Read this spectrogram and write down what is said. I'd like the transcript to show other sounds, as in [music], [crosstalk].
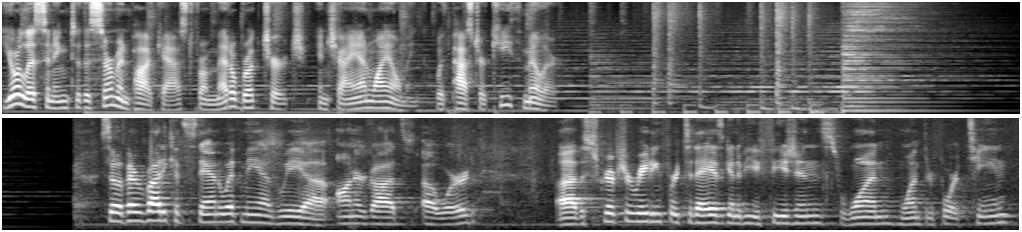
You're listening to the Sermon Podcast from Meadowbrook Church in Cheyenne, Wyoming, with Pastor Keith Miller. So, if everybody could stand with me as we uh, honor God's uh, word. Uh, the scripture reading for today is going to be Ephesians 1 1 through 14.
